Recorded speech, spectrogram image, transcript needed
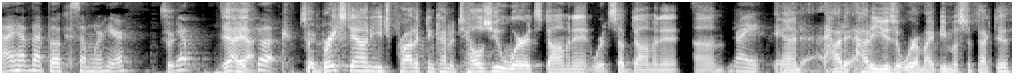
I have that book somewhere here. So, yep. Yeah, yeah. Book. So it breaks down each product and kind of tells you where it's dominant, where it's subdominant, um, right, and how to how to use it where it might be most effective.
